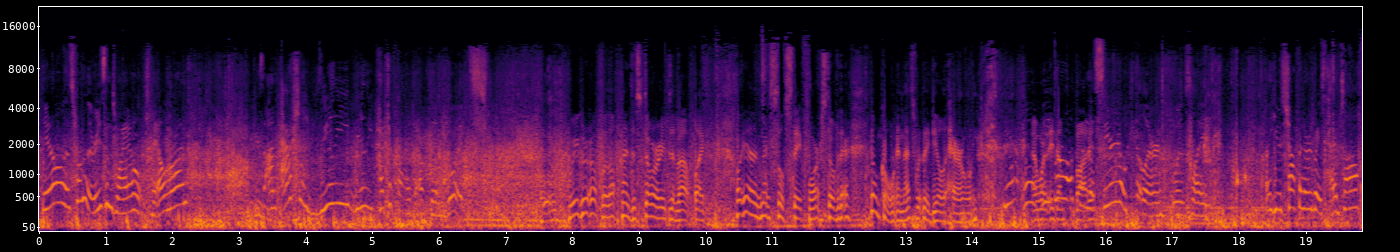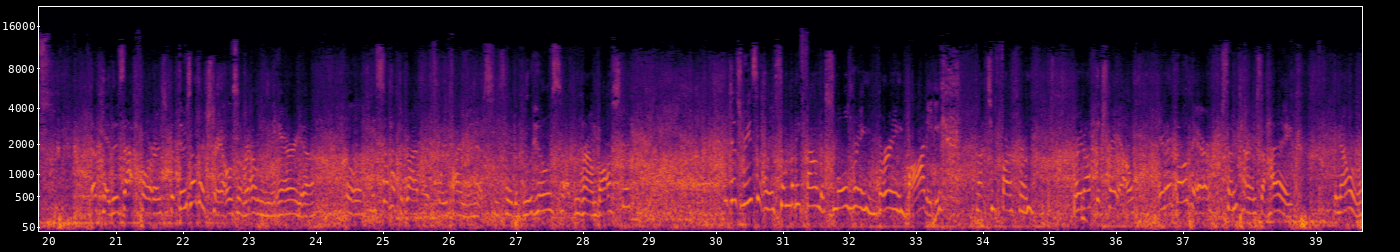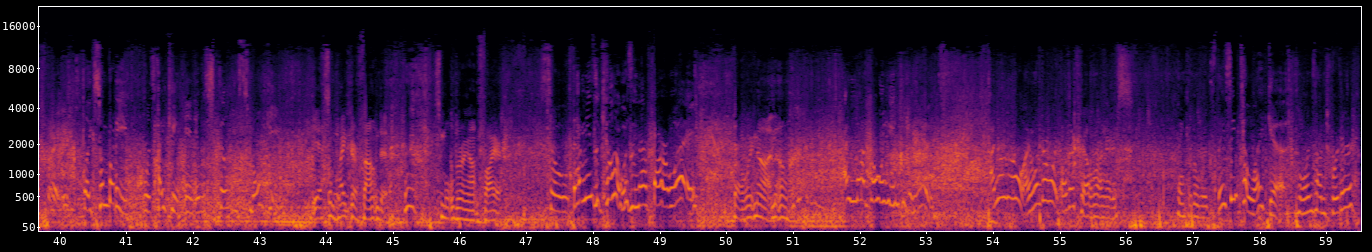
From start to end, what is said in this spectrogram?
You know, that's one of the reasons why I don't trail run. Because I'm actually really, really petrified of the woods. We grew up with all kinds of stories about like, oh yeah, there's a nice little state forest over there. Don't go in. That's where they deal with heroin. Yeah, well, And where we they grew dump the up when the bodies. serial killer was like, like he was chopping everybody's heads off. Okay, there's that forest, but there's other trails around in the area. Well, he up around Boston. But just recently, somebody found a smoldering, burning body not too far from right off the trail. And I go there sometimes to hike, but now I'm afraid. Like somebody was hiking and it was still smoking. Yeah, some hiker found it smoldering on fire. So that means the killer wasn't that far away. Probably not, no. I'm not going into the woods. I don't know. I wonder what other trail runners think of the woods. They seem to like it. The ones on Twitter.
